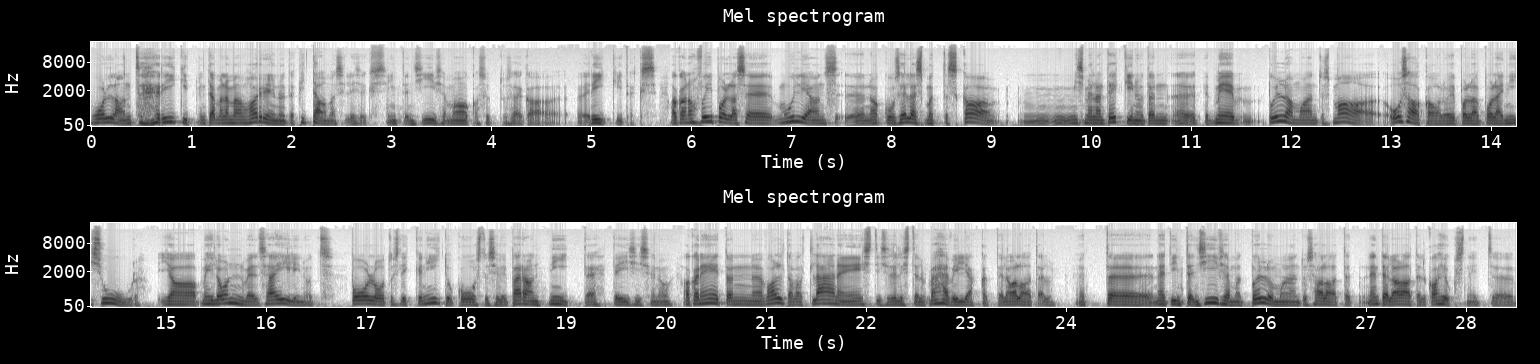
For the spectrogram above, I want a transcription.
Holland riigid, mida me oleme harjunud pidama selliseks intensiivse maakasutusega riikideks. aga noh, võib-olla see mulje on nagu selles mõttes ka, mis meil on tekkinud, on, et meie põllumajandusmaa osakaal võib-olla pole nii suur ja meil on veel säilinud poollooduslikke niidukooslusi või pärandniite teisisõnu, aga need on valdavalt Lääne-Eestis ja sellistel väheviljakatel aladel. et äh, need intensiivsemad põllumajandusalad, et nendel aladel kahjuks neid äh,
